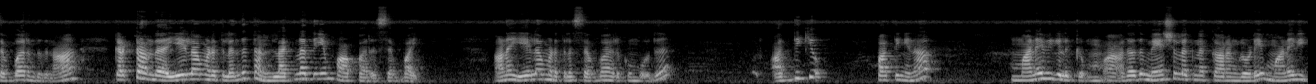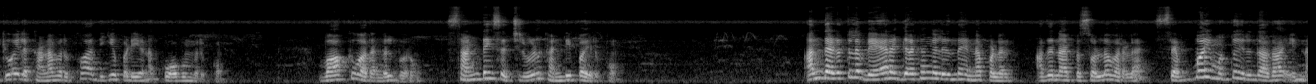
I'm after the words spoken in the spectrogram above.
செவ்வாய் இருந்ததுன்னா கரெக்டாக அந்த ஏழாம் இடத்துலேருந்து தன் லக்னத்தையும் பார்ப்பாரு செவ்வாய். ஆனால் ஏழாம் இடத்துல செவ்வாய் இருக்கும்போது அதிகம் பார்த்தீங்கன்னா மனைவிகளுக்கு ம- அதாவது மேஷலக்னக்காரங்களுடைய மனைவிக்கோ இல்லை கணவருக்கோ அதிகப்படியான கோபம் இருக்கும். வாக்குவாதங்கள் வரும். சண்டை சச்சரவுகள் கண்டிப்பாக இருக்கும். அந்த இடத்துல வேற கிரகங்கள் இருந்தால் என்ன பலன்? அதை நான் இப்போ சொல்ல வரல. செவ்வாய் மட்டும் இருந்தால் தான் என்ன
